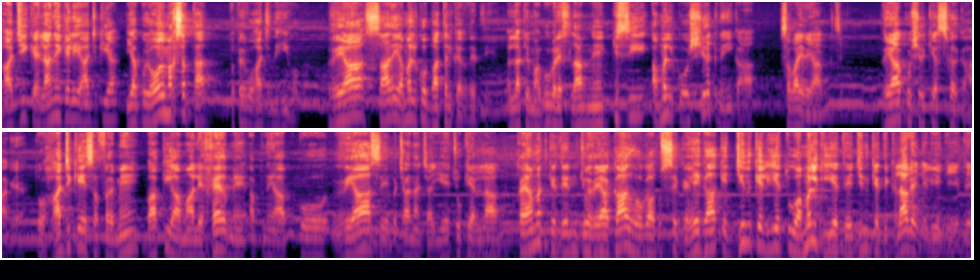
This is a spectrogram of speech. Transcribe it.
हाजी कहलाने के लिए हज किया, या कोई और मकसद था तो फिर वो हज नहीं होगा। रिया सारे अमल को बातल कर देती है। अल्लाह के महबूब ने किसी अमल को शिरक नहीं कहा, सवाए रिया से। रिया को शिरक असगर कहा गया। तो हज के सफ़र में बाकी आमाल खैर में अपने आप को रिया से बचाना चाहिए, चूँकि अल्लाह क़यामत के दिन जो रियाकार होगा, उससे कहेगा कि जिनके लिए तू अमल किए थे, जिनके दिखलावे के लिए किए थे,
